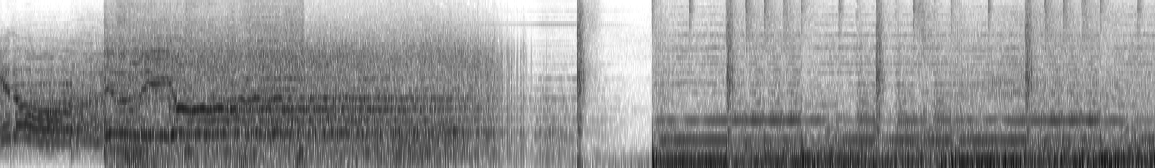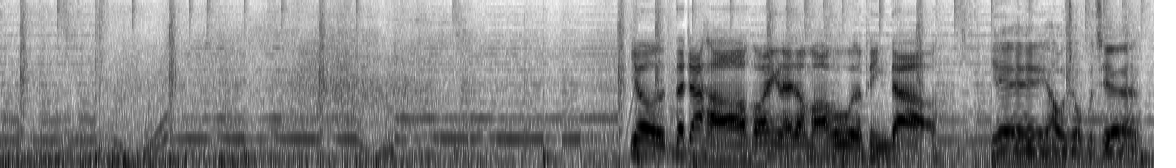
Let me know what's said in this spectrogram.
in old New York. 哟，大家好，欢迎来到马虎的频道。耶好久不见。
